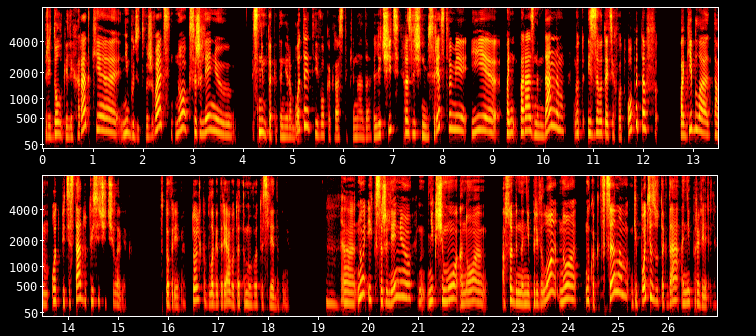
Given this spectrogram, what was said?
при долгой лихорадке не будет выживать, но, к сожалению, с ним так это не работает, его как раз-таки надо лечить различными средствами. И по, по разным данным, вот из-за вот этих вот опытов погибло там от 500 до 1000 человек в то время, только благодаря вот этому вот исследованию. Mm. Ну и, к сожалению, ни к чему оно особенно не привело, но, ну как, в целом гипотезу тогда они проверили.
